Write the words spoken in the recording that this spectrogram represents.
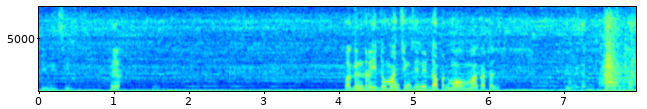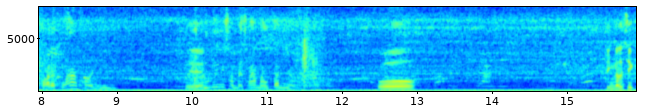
Ini sini. Iya. Bagian Rido mancing sini dapat moma katanya. Ini kan jembut padat lamanya ini. Iya. Dulu ini sampai sana hutannya. Oh. Tinggal sih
